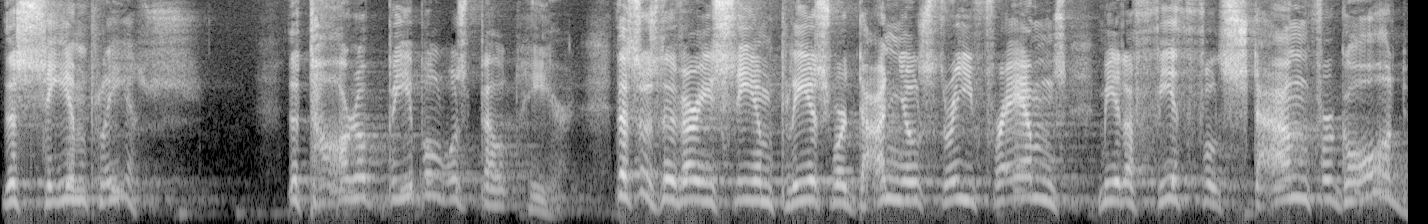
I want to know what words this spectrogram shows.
the same place. The Tower of Babel was built here. This is the very same place where Daniel's three friends made a faithful stand for God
